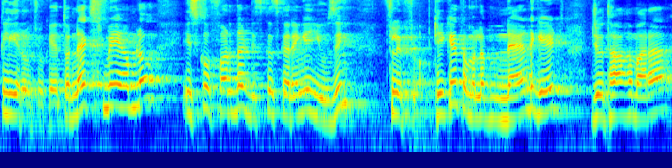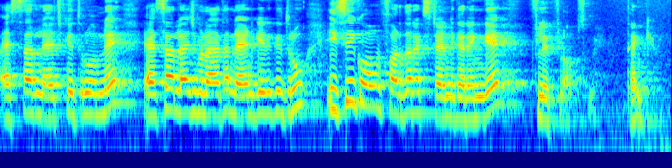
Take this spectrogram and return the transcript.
क्लियर हो चुके हैं। तो नेक्स्ट में हम लोग इसको फर्दर डिस्कस करेंगे यूजिंग फ्लिप फ्लॉप ठीक है? तो मतलब नैंड गेट जो था हमारा एस आर लैच के थ्रू हमने एस आर लैच बनाया था नैंड गेट के थ्रू इसी को हम फर्दर एक्सटेंड करेंगे फ्लिप फ्लॉप्स में। Thank you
